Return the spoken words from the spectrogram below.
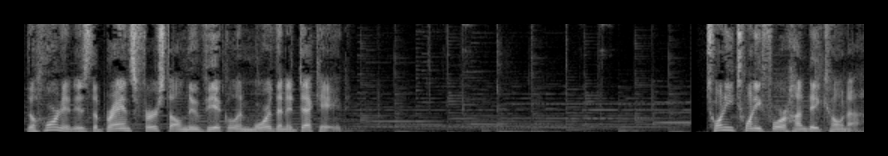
The Hornet is the brand's first all-new vehicle in more than a decade. 2024 Hyundai Kona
